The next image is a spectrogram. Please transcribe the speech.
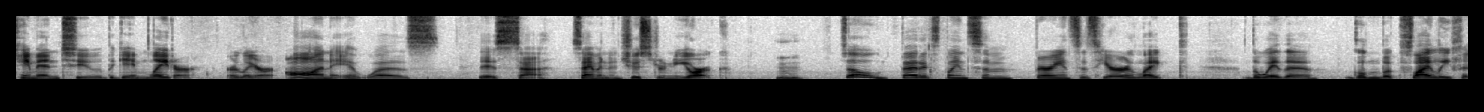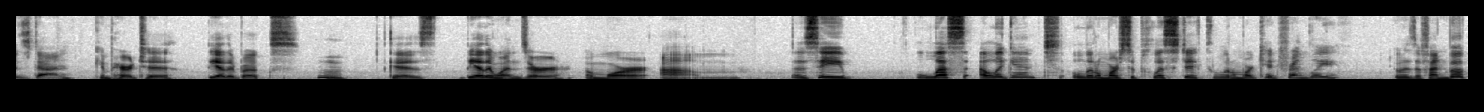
came into the game later. Earlier on, it was this uh, Simon and Schuster, New York. Hmm. So that explains some variances here, like the way the Golden Book Flyleaf is done compared to the other books, Hmm. because the other ones are a more, um, let's say, less elegant, a little more simplistic, a little more kid friendly. It was a fun book.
